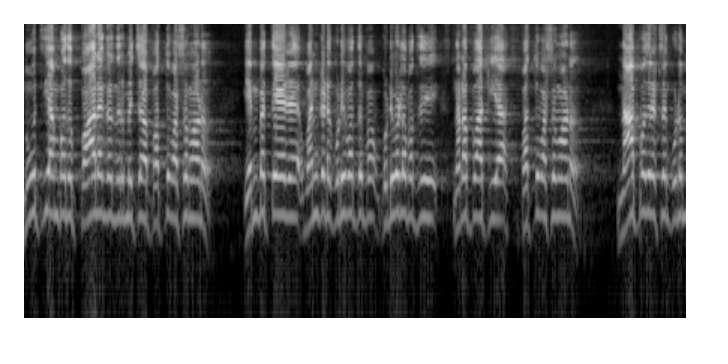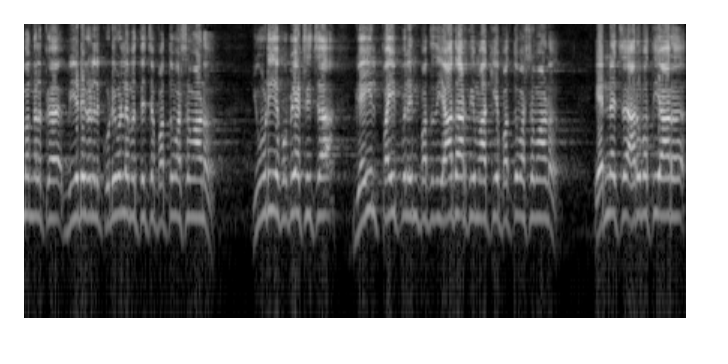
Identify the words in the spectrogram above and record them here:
നൂറ്റി അമ്പത് പാലങ്ങൾ നിർമ്മിച്ച പത്ത് വർഷമാണ്. എൺപത്തേഴ് വൻകിട കുടിവെള്ള കുടിവെള്ള പദ്ധതി നടപ്പാക്കിയ പത്ത് വർഷമാണ്. നാൽപ്പത് ലക്ഷം കുടുംബങ്ങൾക്ക് വീടുകളിൽ കുടിവെള്ളം എത്തിച്ച പത്ത് വർഷമാണ്. യു ഡി എഫ് ഉപേക്ഷിച്ച ഗെയിൽ പൈപ്പ് ലൈൻ പദ്ധതി യാഥാർത്ഥ്യമാക്കിയ പത്ത് വർഷമാണ്. എൻ എച്ച് അറുപത്തിയാറ്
